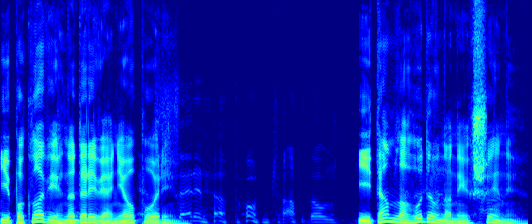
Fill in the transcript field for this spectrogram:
і поклав їх на дерев'яній опорі. І там лагодив на них шини.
